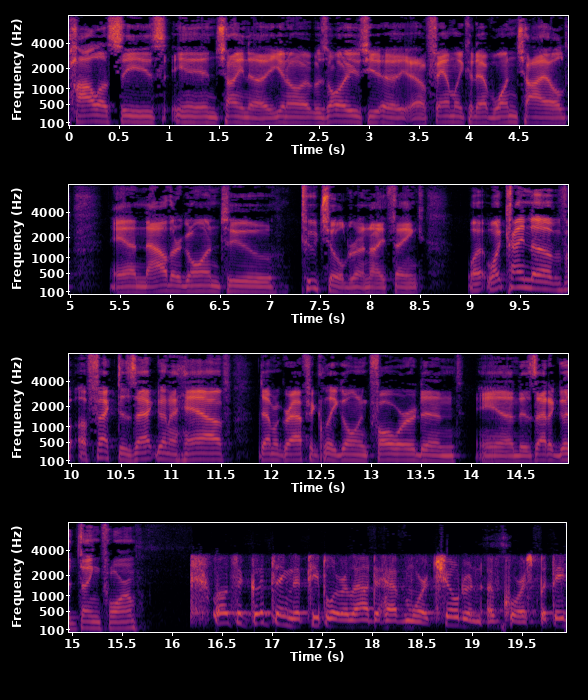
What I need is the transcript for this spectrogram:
policies in China? You know, it was always uh, a family could have one child. and now they're going to two children, I think. What what kind of effect is that going to have demographically going forward, and and is that a good thing for them? Well, it's a good thing that people are allowed to have more children, of course, but they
